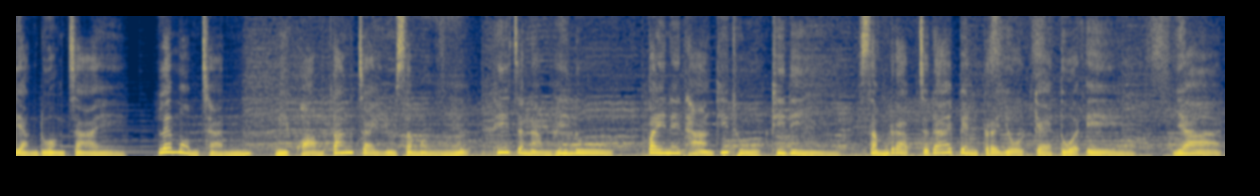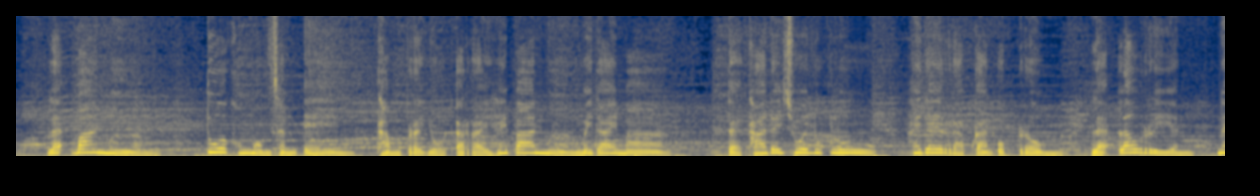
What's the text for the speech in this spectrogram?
อย่างดวงใจ และหม่อมฉันมีความตั้งใจอยู่เสมอ ที่จะนำให้ลูก ไปในทางที่ถูกที่ดีสำหรับจะได้เป็นประโยชน์แก่ตัวเอง ญาติและบ้านเมือง ตัวของหม่อมฉันเองทำประโยชน์อะไรให้บ้านเมืองไม่ได้มาก แต่ถ้าได้ช่วยลูกๆ ให้ได้รับการอบรมและเล่าเรียนใน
